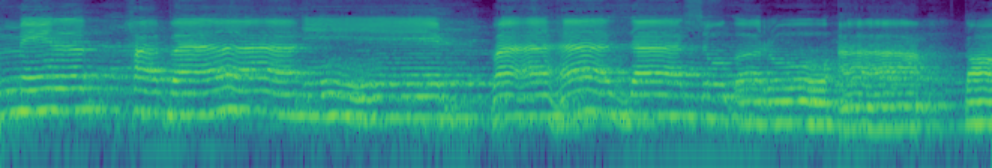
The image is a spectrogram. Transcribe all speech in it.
bismil habaib wa hadza sukru ta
